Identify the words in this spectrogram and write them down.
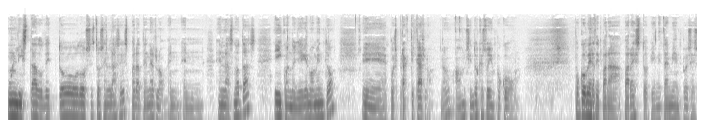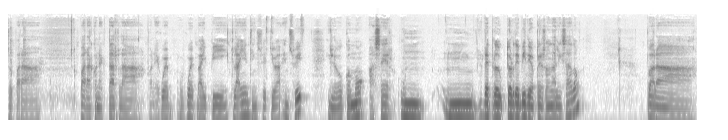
un, listado de todos estos enlaces para tenerlo en, en, las notas y cuando llegue el momento, eh, pues practicarlo. ¿no? Aún siento que estoy un poco, poco verde para, para esto. Viene también, pues eso, para, para conectarla con el web, web IP client en Swift, en Swift y luego cómo hacer un reproductor de vídeo personalizado para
